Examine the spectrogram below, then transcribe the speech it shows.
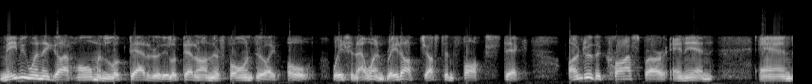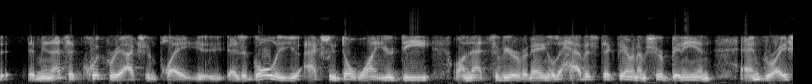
Maybe when they got home and looked at it, or they looked at it on their phones, they're like, "Oh, wait a second, that went right off Justin Faulk's stick under the crossbar and in." And mean, that's a quick reaction play. As a goalie, you actually don't want your D on that severe of an angle to have his stick there. And I'm sure Benny and, and Greiss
